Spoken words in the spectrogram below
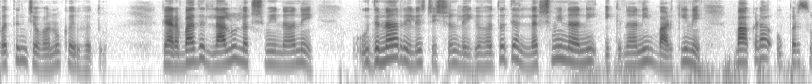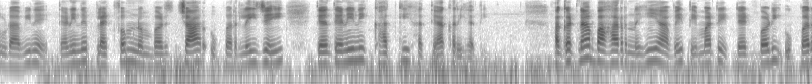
વતન જવાનું કહ્યું હતું. ત્યારબાદ લાલુ લક્ષ્મીનાને ઉધના રેલવે સ્ટેશન લઈ ગયો હતો. ત્યાં લક્ષ્મી નાની, એક નાની બાળકીને બાકડા ઉપર સુડાવીને તેણીને પ્લેટફોર્મ નંબર ચાર ઉપર લઈ જઈ, ત્યાં તેણીની ઘાતકી હત્યા કરી હતી. આ ઘટના બહાર નહીં આવે તે માટે ડેડ બોડી ઉપર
